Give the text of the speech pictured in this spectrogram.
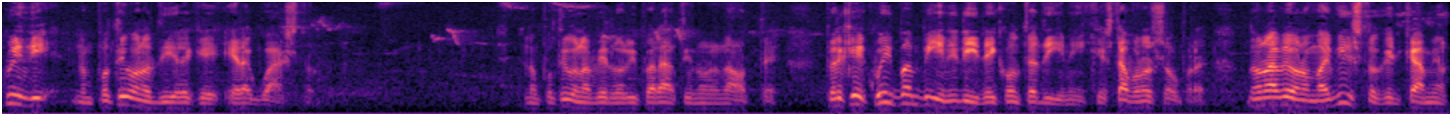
Quindi non potevano dire che era guasto non potevano averlo riparato in una notte, perché quei bambini lì, dei contadini che stavano sopra, non avevano mai visto che il camion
